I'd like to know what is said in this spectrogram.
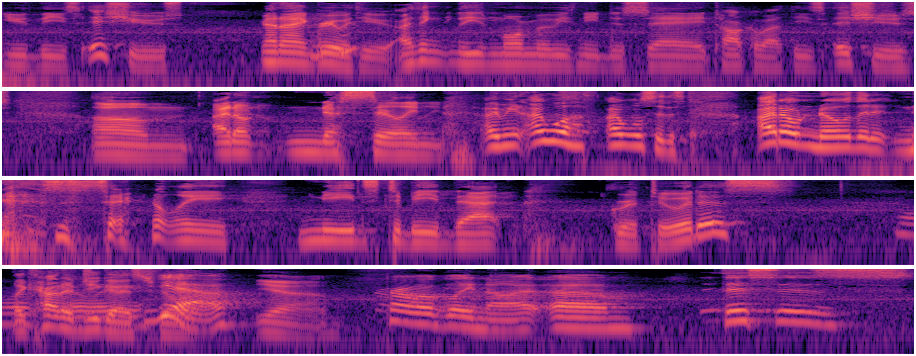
you these issues. And I agree with you. I think these more movies need to say talk about these issues. Um, I don't necessarily. I mean, I will. I will say this. I don't know that it necessarily needs to be that gratuitous. Like, how did you guys feel? Yeah. Yeah. Probably not. Um, this is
